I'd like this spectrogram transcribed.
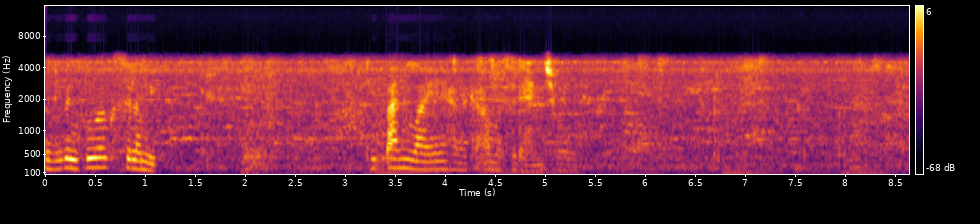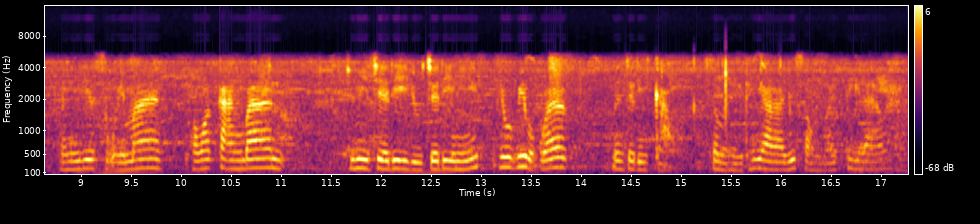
อันนี้เป็นพวกเซรามิก ที่ปั้นไว้นะคะ แล้วก็เอามาแสดงโชว์ อันนี้ดีสวยมาก เพราะว่ากลางบ้านจะมีเจดีย์อยู่เจดีย์นี้พี่พี่บอกว่าเป็นเจดีย์เก่า สมัยอยุธยาอายุ200 ปีแล้วค่ะ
